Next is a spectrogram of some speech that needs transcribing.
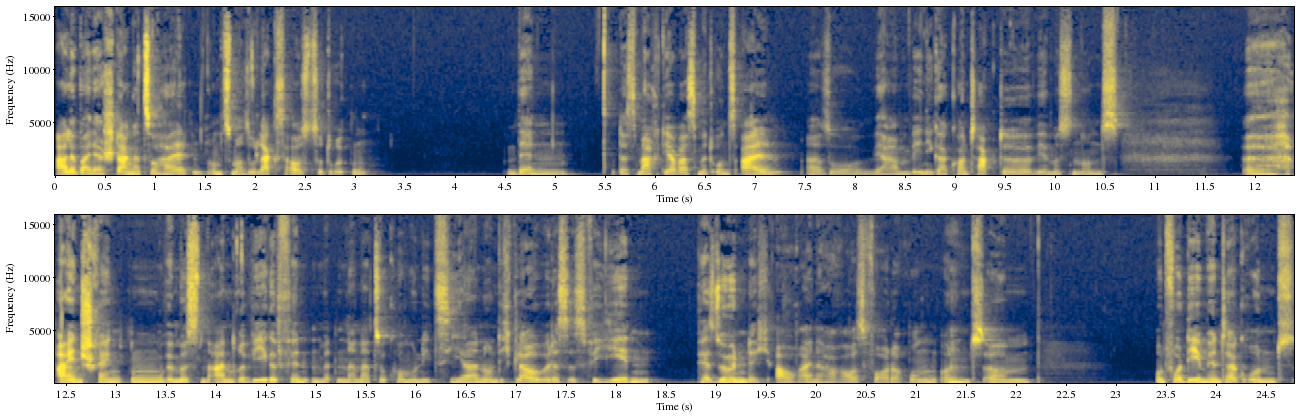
Alle bei der Stange zu halten, um es mal so lax auszudrücken. Denn das macht ja was mit uns allen. Also wir haben weniger Kontakte, wir müssen uns äh, einschränken, wir müssen andere Wege finden, miteinander zu kommunizieren. Und ich glaube, das ist für jeden persönlich auch eine Herausforderung. Und mhm. ähm, und vor dem Hintergrund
